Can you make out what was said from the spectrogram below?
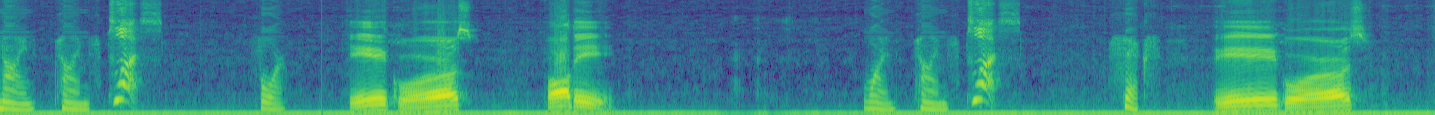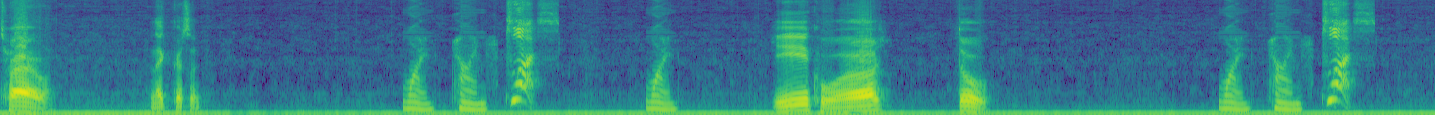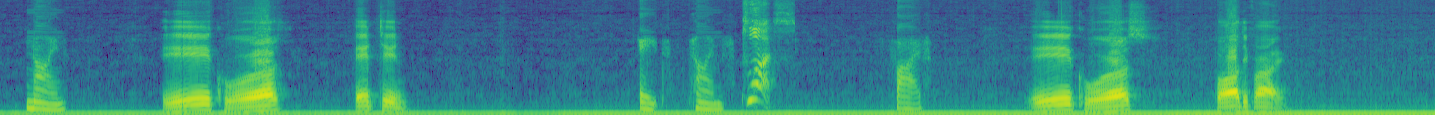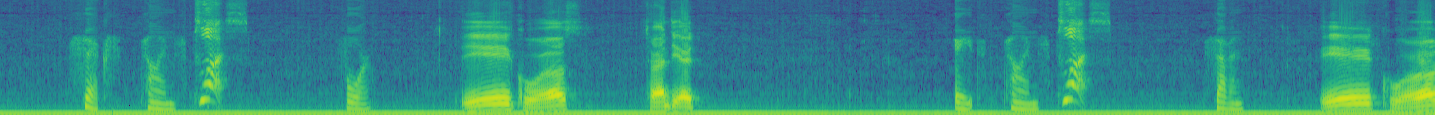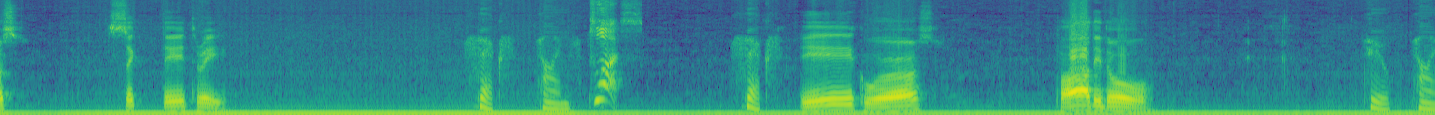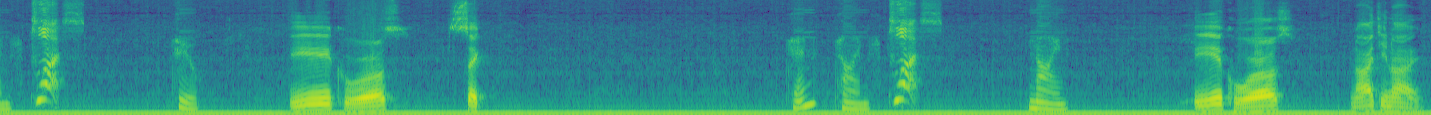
9 times plus 4 equals 40. 1 times plus 6 equals 12. Next question. 1 times plus 1 Equals 2. 1 times plus 9 Equals 18. 8 times plus 5 Equals 45. 6 times plus 4 Equals 28. 8 times plus 7 Equals 63. 6 times plus 6 Equals 42. 2 times. Plus. 2 Equals 6. 10 times. Plus. 9 Equals 99.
